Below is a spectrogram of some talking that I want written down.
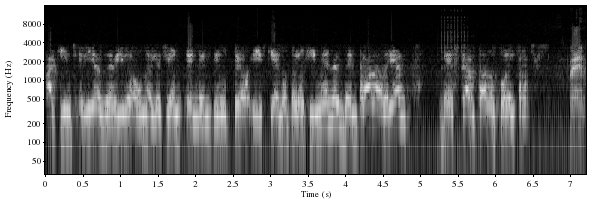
a 15 días debido a una lesión en el glúteo izquierdo. Pero Jiménez de entrada, Adrián, descartado por el francés. Bueno,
